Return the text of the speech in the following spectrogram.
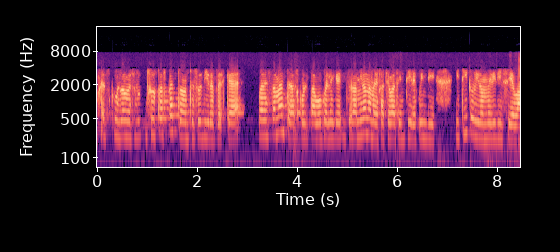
Eh, Scusami, su, su questo aspetto non ti so dire perché onestamente ascoltavo quelle che la mia nonna me le faceva sentire, quindi i titoli non me li diceva.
